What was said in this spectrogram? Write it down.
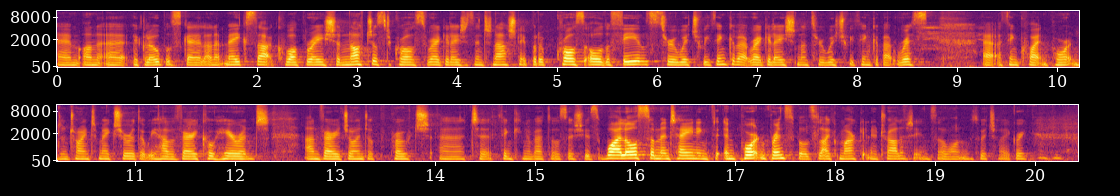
um, on a, a, global scale. And it makes that cooperation not just across regulators internationally, but across all the fields through which we think about regulation and through which we think about risk. Uh, I think quite important in trying to make sure that we have a very coherent and very joined up approach uh, to thinking about those issues, while also maintaining important principles like market neutrality and so on, with which I agree. Mm -hmm.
